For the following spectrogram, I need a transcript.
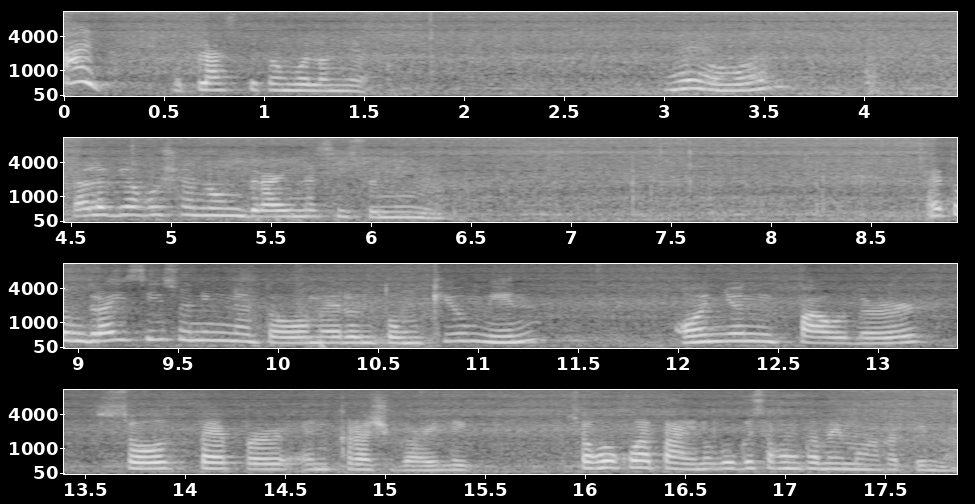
Ay! May plastic ang walang ya. Ngayon, lalagyan ko siya nung dry na seasoning. Itong dry seasoning na to, meron tong cumin, onion powder, salt, pepper, and crushed garlic. So, kukuha tayo. Nagugas akong kamay mga katima.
